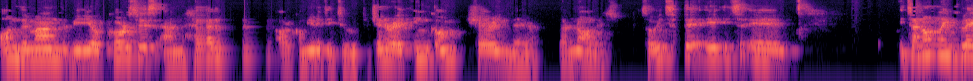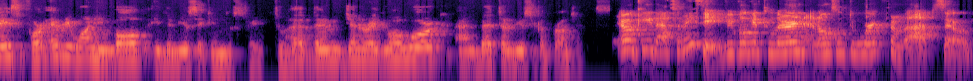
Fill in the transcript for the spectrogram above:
on-demand video courses and help our community to, to, generate income sharing their, their knowledge. So it's a, it's a, it's an online place for everyone involved in the music industry to help them generate more work and better musical projects. Okay, that's amazing. People get to learn and also to work from that. So,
